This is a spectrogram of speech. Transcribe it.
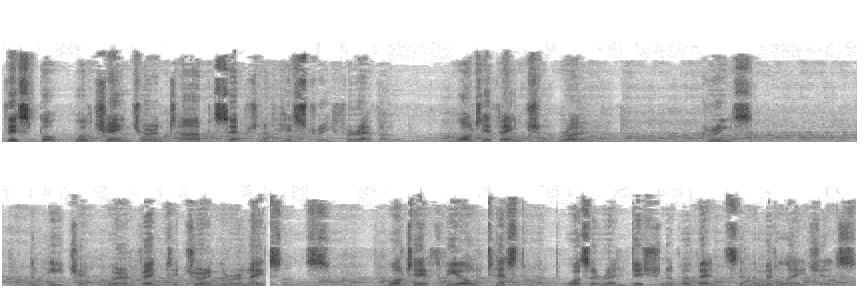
This book will change your entire perception of history forever. What if ancient Rome, Greece and Egypt were invented during the Renaissance? What if the Old Testament was a rendition of events in the Middle Ages?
